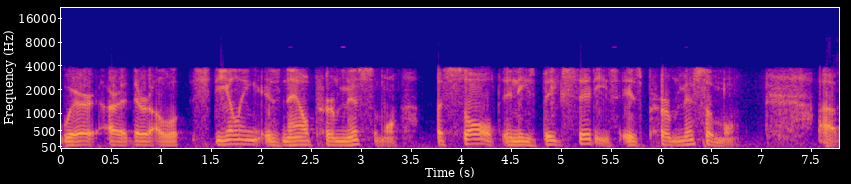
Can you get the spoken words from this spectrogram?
where are, their stealing is now permissible. Assault in these big cities is permissible. Uh,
